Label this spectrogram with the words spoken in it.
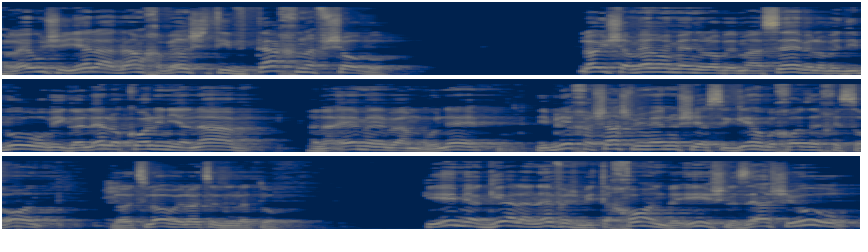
הרי הוא שיהיה לאדם חבר שתבטח נפשו בו. לא יישמר ממנו לא במעשה ולא בדיבור ויגלה לו כל ענייניו הנאמה והמגונה מבלי חשש ממנו שישיגהו בכל זה חסרון לא אצלו ולא אצל זולתו. כי אם יגיע לנפש ביטחון באיש לזה השיעור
